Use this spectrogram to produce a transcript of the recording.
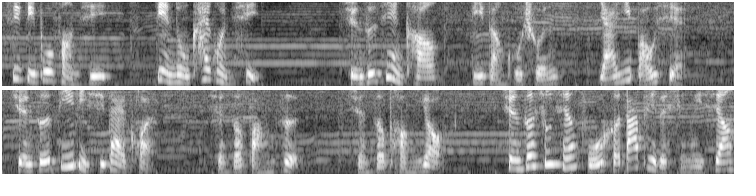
CD 播放机、电动开罐器，选择健康。低胆固醇、牙医保险，选择低利息贷款，选择房子，选择朋友，选择休闲服和搭配的行李箱，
